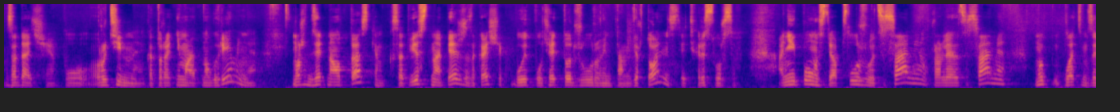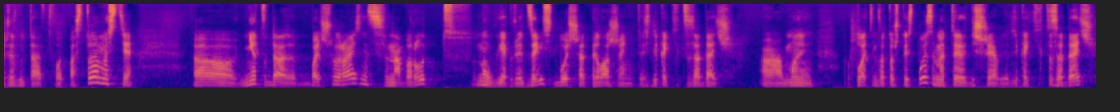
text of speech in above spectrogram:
задачи по, рутинные, которые отнимают много времени, можем взять на out-tasking. Соответственно, опять же, заказчик будет получать тот же уровень там, виртуальности этих ресурсов. Они полностью обслуживаются сами, управляются сами, мы платим за результат. Вот, по стоимости нет, да, большой разницы, наоборот, ну, я говорю, это зависит больше от приложения. То есть для каких-то задач а, мы платим за то, что используем, это дешевле. Для каких-то задач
